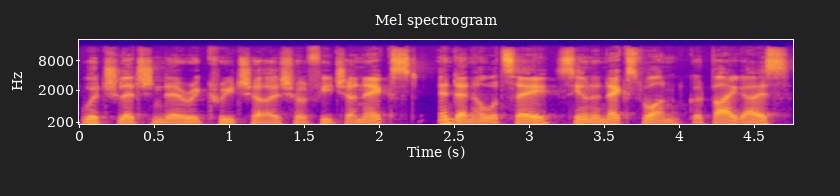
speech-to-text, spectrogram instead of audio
which legendary creature I shall feature next, and then I would say, see you in the next one. Goodbye guys.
